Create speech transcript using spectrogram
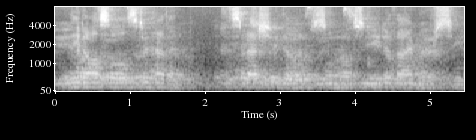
lead all souls to heaven, especially those in most need of thy mercy.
